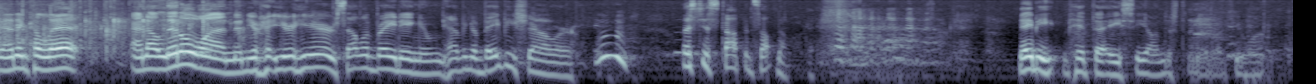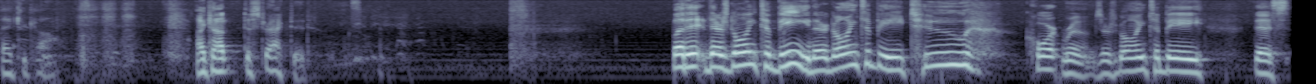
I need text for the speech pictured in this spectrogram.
Ben and Colette. And a little one, and you're, you're here celebrating and having a baby shower. Woo. Let's just stop and stop. No. Okay. Maybe hit the AC on just a little if you want. Thank you, Kyle. I got distracted. But it, there's going to be, there are going to be two courtrooms. There's going to be this,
